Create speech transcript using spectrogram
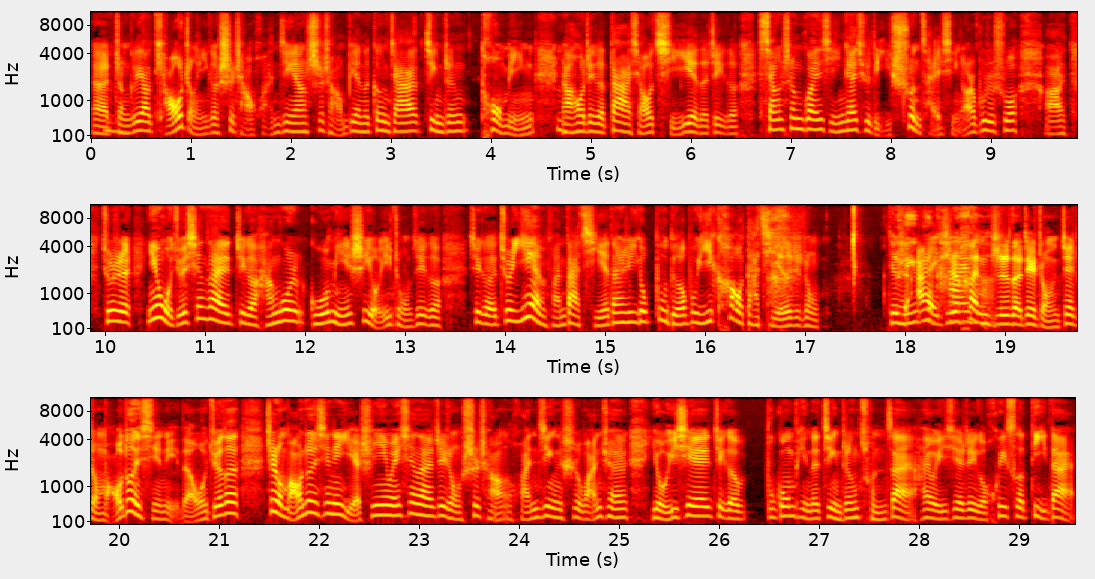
呃整个要调整一个市场环境，让市场变得更加竞争透明，然后这个大小企业的这个相生关系应该去理顺才行，而不是说啊，就是因为我觉得现在这个韩国国民是有一种这个这个就是厌烦大企业，但是又不得不依靠大企业的这种。就是爱之恨之的这种这种矛盾心理的，我觉得这种矛盾心理也是因为现在这种市场环境是完全有一些这个。不公平的竞争存在，还有一些这个灰色地带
